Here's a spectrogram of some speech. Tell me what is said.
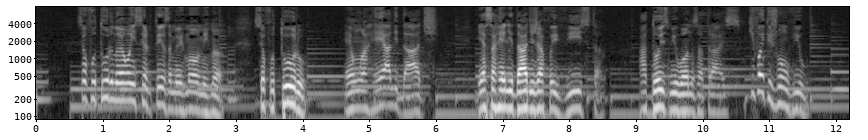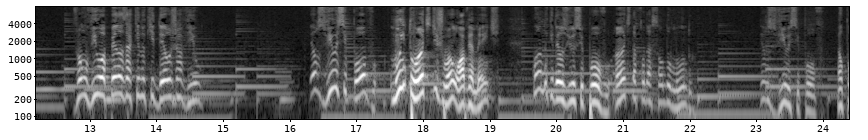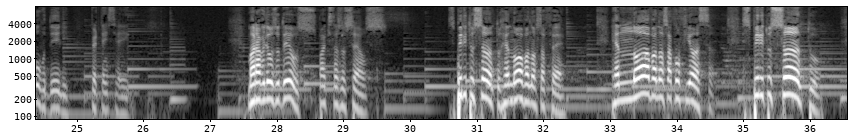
Seu futuro não é uma incerteza, meu irmão, minha irmã. Seu futuro é uma realidade. E essa realidade já foi vista há dois mil anos atrás. O que foi que João viu? João viu apenas aquilo que Deus já viu. Deus viu esse povo muito antes de João, obviamente. Quando que Deus viu esse povo? Antes da fundação do mundo. Deus viu esse povo. É o povo dele, pertence a ele. Maravilhoso Deus, Pai que estás nos céus. Espírito Santo, renova a nossa fé renova a nossa confiança. Espírito Santo,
